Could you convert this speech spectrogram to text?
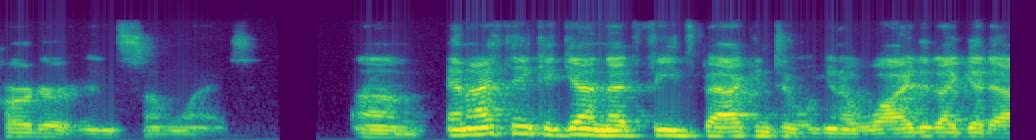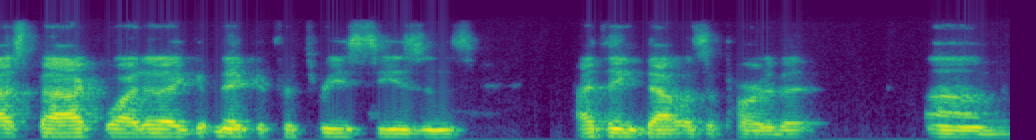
harder in some ways. Um, and I think again that feeds back into you know why did I get asked back? Why did I make it for three seasons? I think that was a part of it. Um,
